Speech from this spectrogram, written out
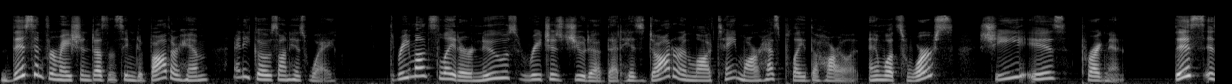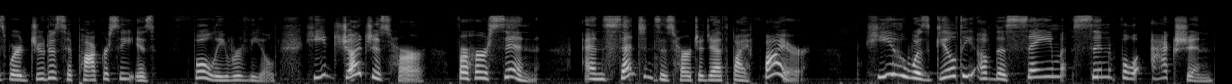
This information doesn't seem to bother him, and he goes on his way. Three months later, news reaches Judah that his daughter in law Tamar has played the harlot. And what's worse, she is pregnant. This is where Judah's hypocrisy is fully revealed. He judges her for her sin and sentences her to death by fire. He who was guilty of the same sinful action,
